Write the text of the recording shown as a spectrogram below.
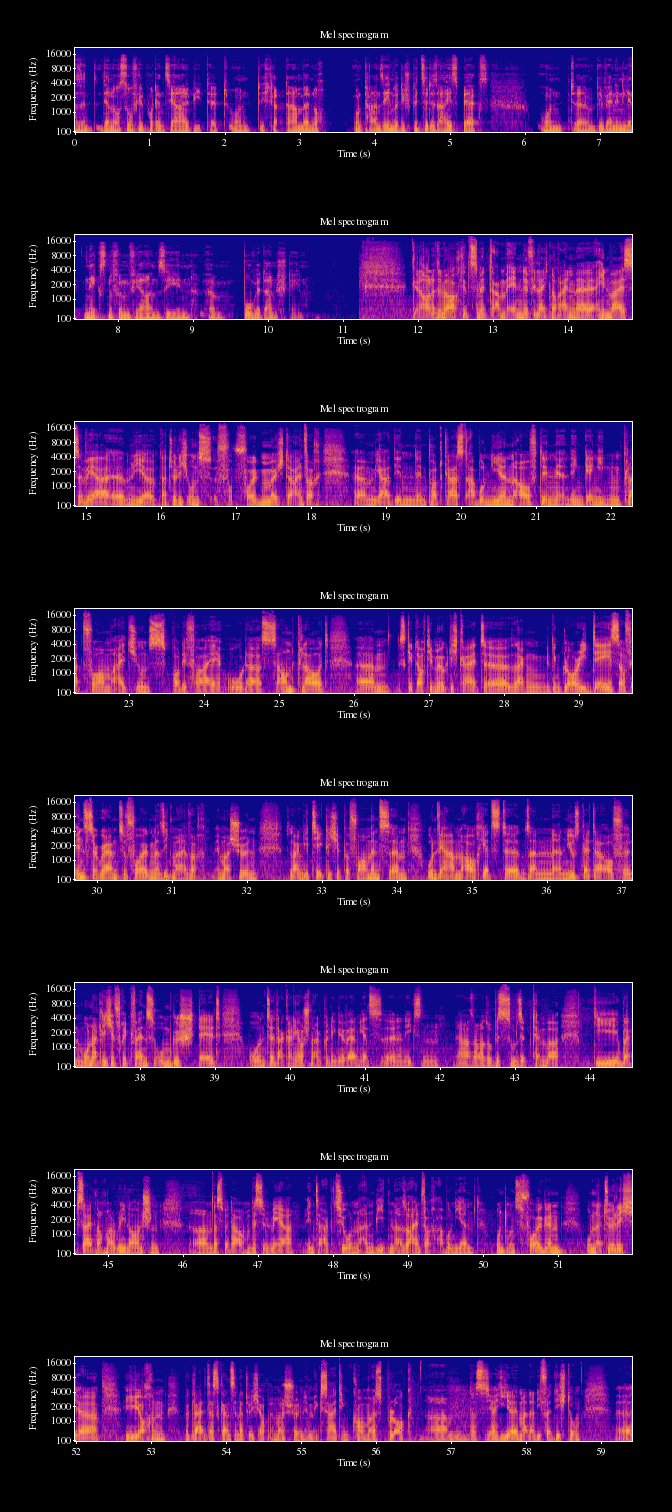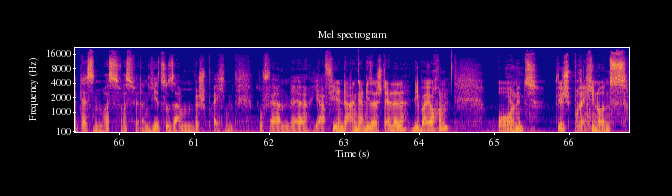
also der noch so viel Potenzial bietet. Und ich glaube, da haben wir noch, momentan sehen wir die Spitze des Eisbergs und äh, wir werden in den nächsten fünf Jahren sehen, ähm, wo wir dann stehen. Genau, da sind wir auch jetzt mit am Ende. Vielleicht noch ein äh, Hinweis, wer ähm, hier natürlich uns folgen möchte, einfach ähm, ja, den, den Podcast abonnieren auf den, den gängigen Plattformen iTunes, Spotify oder Soundcloud. Ähm, es gibt auch die Möglichkeit, äh, sagen, den Glory Days auf Instagram zu folgen. Da sieht man einfach immer schön sagen, die tägliche Performance. Ähm, und wir haben auch jetzt äh, unseren äh, Newsletter auf eine monatliche Frequenz umgestellt. Und äh, da kann ich auch schon ankündigen, wir werden jetzt äh, in den nächsten nächsten, ja, sagen wir so, bis zum September die Website nochmal relaunchen, ähm, dass wir da auch ein bisschen mehr Interaktionen anbieten. Also einfach abonnieren und uns folgen. Und natürlich, äh, Jochen begleitet das Ganze natürlich auch immer schön im Exciting Commerce Blog. Ähm, das ist ja hier immer dann die Verdichtung äh, dessen, was, was wir dann hier zusammen besprechen. Insofern, äh, ja, vielen Dank an dieser Stelle, lieber Jochen. Und Gerne. wir sprechen uns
